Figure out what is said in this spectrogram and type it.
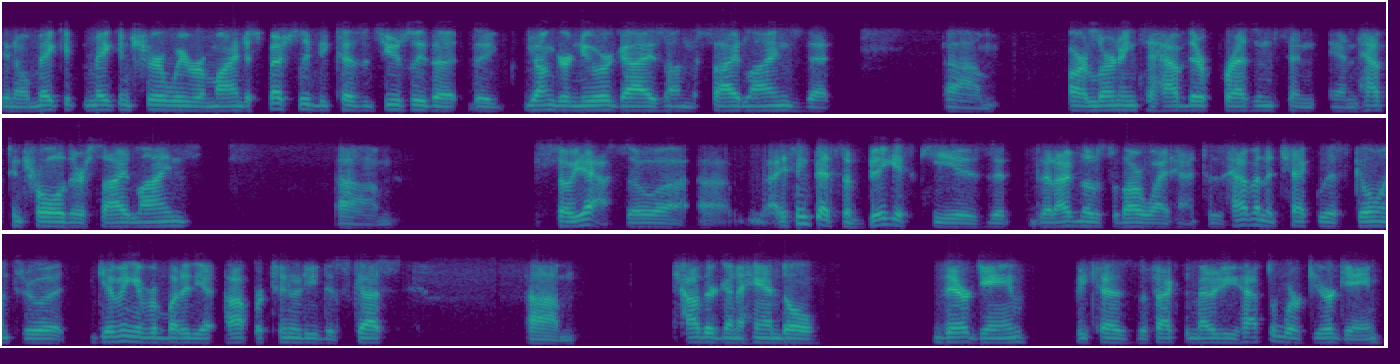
you know, make it making sure we remind, especially because it's usually the the younger, newer guys on the sidelines that um, are learning to have their presence and and have control of their sidelines. Um, so yeah, so uh, uh, I think that's the biggest key is that that I've noticed with our white hats is having a checklist, going through it, giving everybody the opportunity to discuss um, how they're going to handle their game because the fact of the matter you have to work your game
